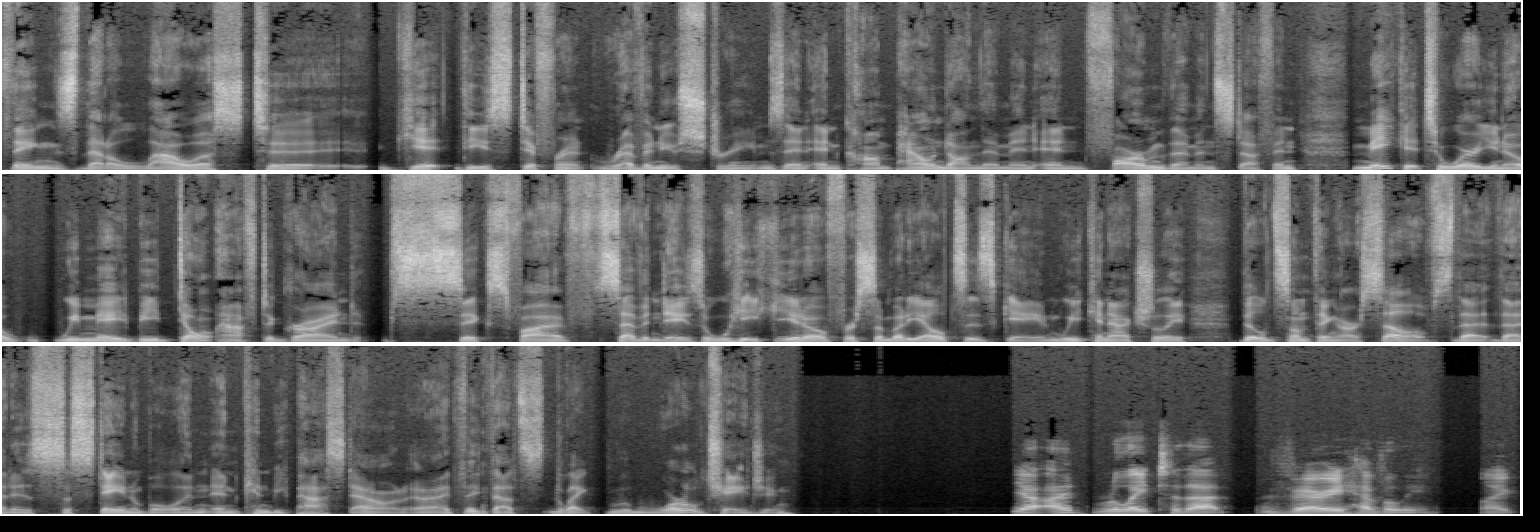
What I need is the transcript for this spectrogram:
things that allow us to get these different revenue streams and, and compound on them and, and farm them and stuff and make it to where, you know, we maybe don't have to grind six, five, seven days a week, you know, for somebody else's gain. We can actually build something ourselves that, that is sustainable and, and can be passed down. I think that's like world changing. Yeah, I relate to that very heavily. Like,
